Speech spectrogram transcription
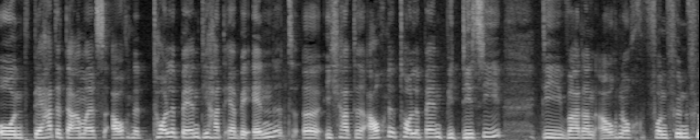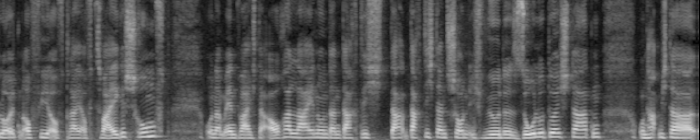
Und der hatte damals auch eine tolle Band, die hat er beendet. Äh, ich hatte auch eine tolle Band, Beat Dizzy. Die war dann auch noch von fünf Leuten auf vier, auf drei, auf zwei geschrumpft. Und am Ende war ich da auch alleine. Und dann dachte ich, da dachte ich dann schon, ich würde Solo durchstarten. Und habe mich da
